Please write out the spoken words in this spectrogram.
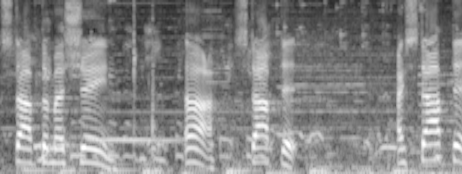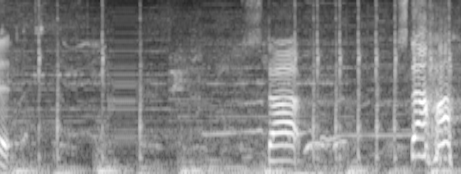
Stop the machine. Ah, stopped it. I stopped it. Stop. Stop!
